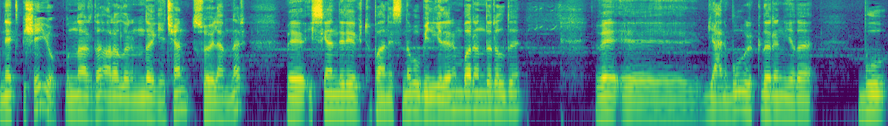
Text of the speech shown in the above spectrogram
net bir şey yok. Bunlar da aralarında geçen söylemler ve İskenderiye Kütüphanesi'nde bu bilgilerin barındırıldığı ve e, yani bu ırkların ya da bu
